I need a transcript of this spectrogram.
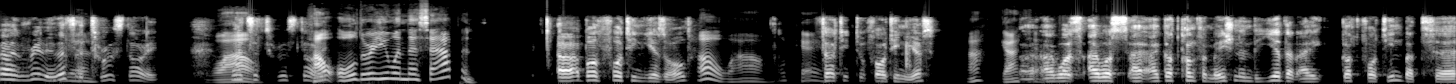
Uh, really, that's Yeah. a true story. wow. That's a true story. How old were you when this happened? Uh, about 14 years old. Oh, wow. Okay. 13 to 14 years. Ah, gotcha. Uh, I was, I was, I, I got confirmation in the year that I got 14, but uh,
